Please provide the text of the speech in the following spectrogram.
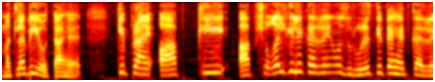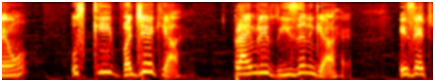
मतलब ही होता है कि आपकी आप शुगल के लिए कर रहे हो ज़रूरत के तहत कर रहे हो उसकी वजह क्या है? प्राइमरी रीजन क्या है? Is it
